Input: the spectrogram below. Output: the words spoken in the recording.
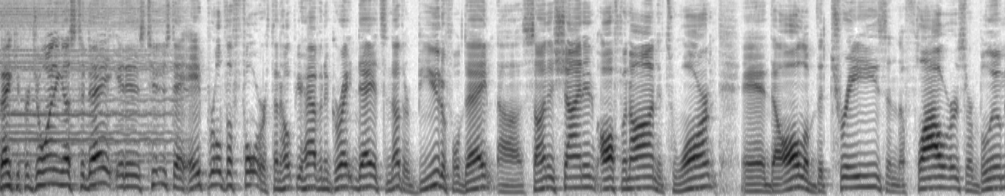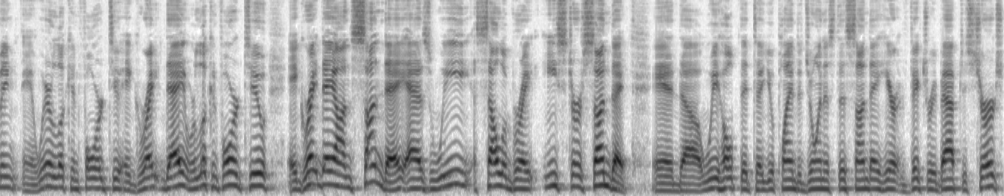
Thank you for joining us today. It is Tuesday, April the 4th, and I hope you're having a great day. It's another beautiful day. Uh, sun is shining off and on. It's warm, and uh, all of the trees and the flowers are blooming, and we're looking forward to a great day. We're looking forward to a great day on Sunday as we celebrate Easter Sunday. And uh, we hope that uh, you'll plan to join us this Sunday here at Victory Baptist Church.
